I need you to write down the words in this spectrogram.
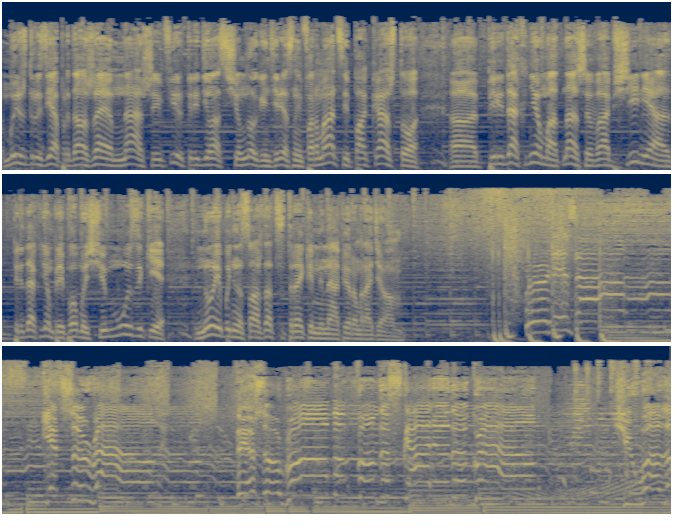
Мы же, друзья, продолжаем наш эфир. Впереди у нас еще много интересной информации. Пока что э, передохнем от нашего общения, передохнем при помощи музыки, ну и будем наслаждаться треками на Первом радио. There's a rumble from the sky to the ground. You are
